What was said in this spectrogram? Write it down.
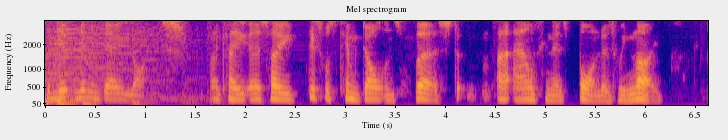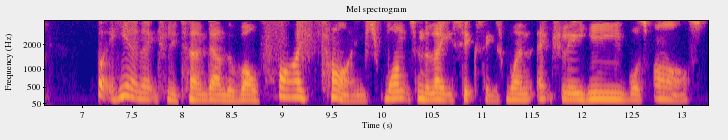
The Li- Living Daylights. Okay, uh, so this was Tim Dalton's first uh, outing as Bond, as we know. But he had actually turned down the role five times, once in the late 60s, when actually he was asked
